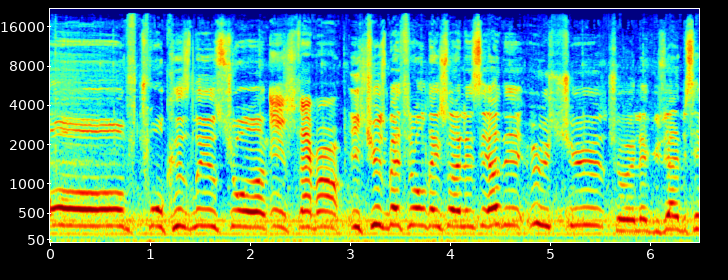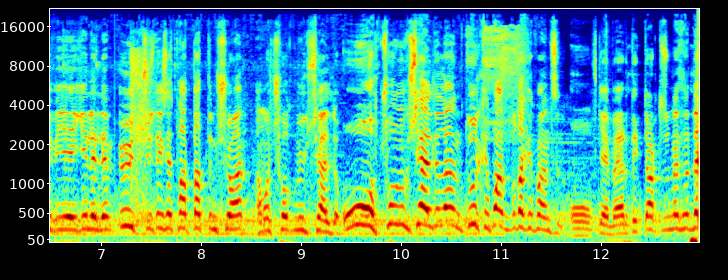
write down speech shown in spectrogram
Of çok hızlıyız şu an. İşte bu. 200 metre oldu ailesi hadi 300 Şöyle güzel bir seviyeye gelelim 300 Exo patlattım şu an ama çok mu yükseldi Oh çok yükseldi lan dur kapat bu da kapansın Of geberdik 400 metrede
